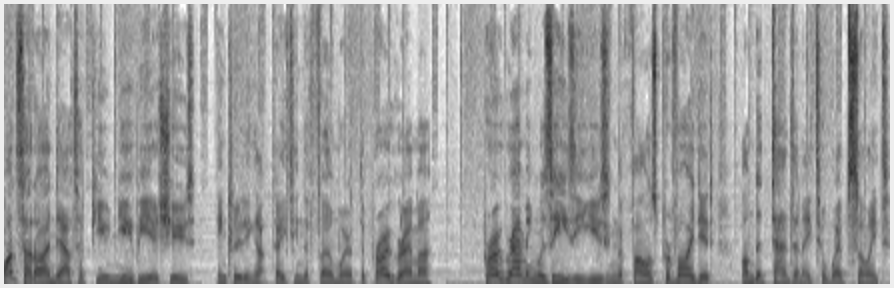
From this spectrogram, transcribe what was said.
Once I'd ironed out a few newbie issues, including updating the firmware of the programmer, programming was easy using the files provided on the Dandanator website.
